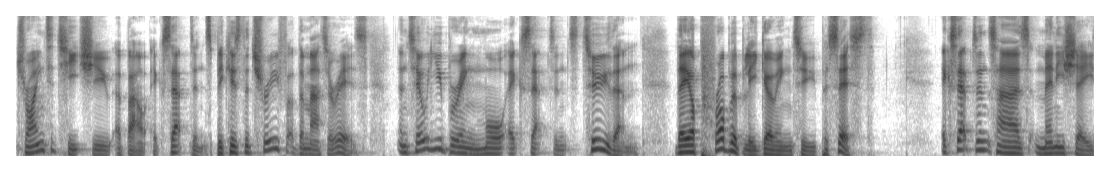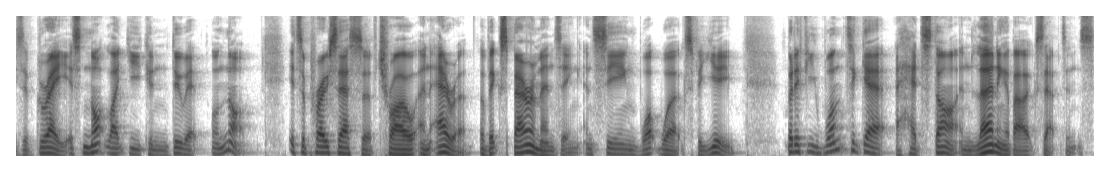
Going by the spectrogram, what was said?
trying to teach you about acceptance. Because the truth of the matter is, until you bring more acceptance to them, they are probably going to persist. Acceptance has many shades of grey. It's not like you can do it or not. It's a process of trial and error, of experimenting and seeing what works for you. But if you want to get a head start in learning about acceptance,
